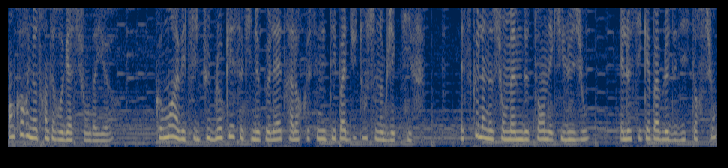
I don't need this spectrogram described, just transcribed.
Encore une autre interrogation d'ailleurs. Comment avait-il pu bloquer ce qui ne peut l'être alors que ce n'était pas du tout son objectif? Est-ce que la notion même de temps n'est qu'illusion? Elle aussi capable de distorsion?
